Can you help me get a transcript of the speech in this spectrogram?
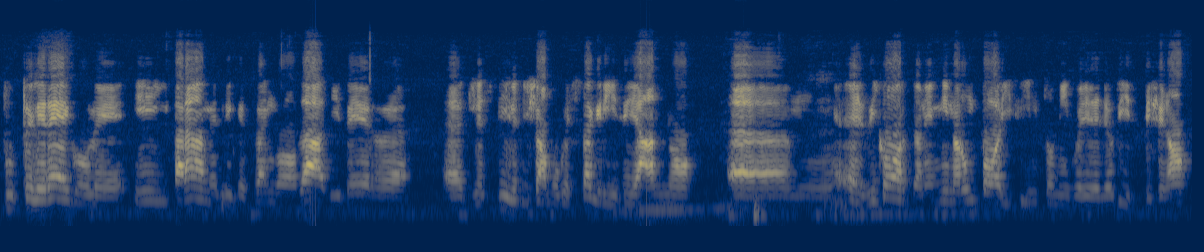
tutte le regole e i parametri che vengono dati per eh, gestire diciamo, questa crisi hanno, ehm, ricordano e mimano un po' i sintomi quelli degli autistici, no?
